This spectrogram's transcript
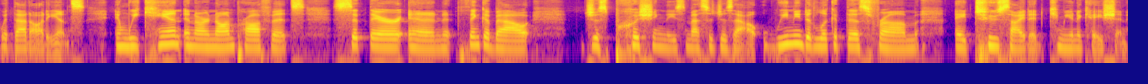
with that audience. And we can't in our nonprofits sit there and think about just pushing these messages out. We need to look at this from a two sided communication.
